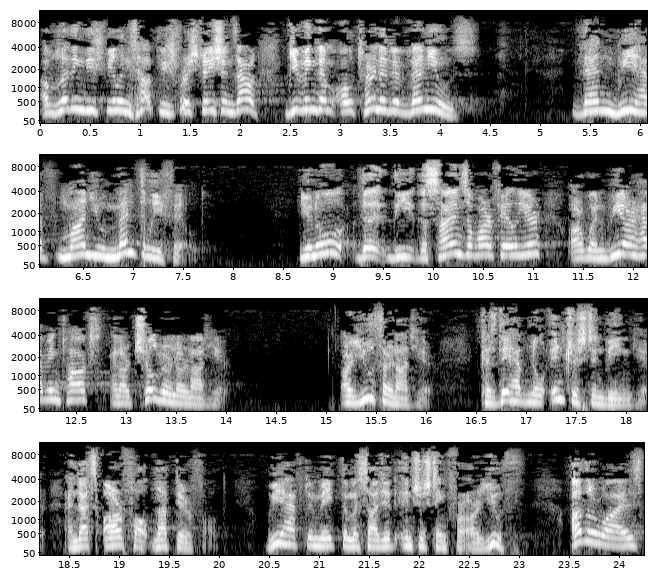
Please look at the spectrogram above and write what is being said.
of letting these feelings out, these frustrations out, giving them alternative venues, then we have monumentally failed. You know, the, the, the signs of our failure are when we are having talks and our children are not here. Our youth are not here. Because they have no interest in being here. And that's our fault, not their fault. We have to make the masajid interesting for our youth. Otherwise,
